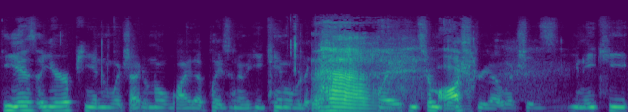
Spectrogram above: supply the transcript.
He is a European, which I don't know why that plays into. He came over to play. He's from Yeah. Austria, which is unique. He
